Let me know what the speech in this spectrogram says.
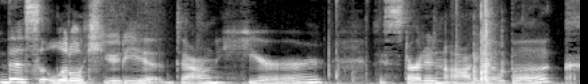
this little cutie down here. I started an audiobook.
